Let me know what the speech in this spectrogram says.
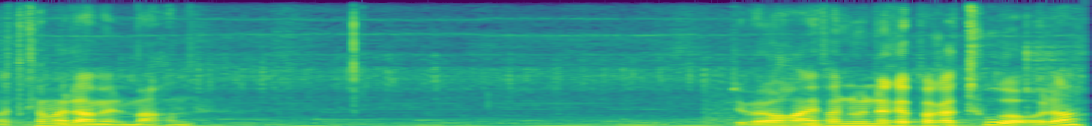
Was können wir damit machen? Der war auch einfach nur eine Reparatur, oder?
